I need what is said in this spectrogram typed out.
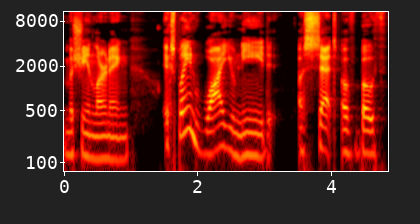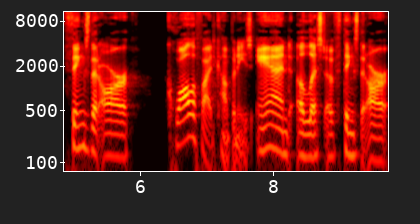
machine learning, explain why you need a set of both things that are qualified companies and a list of things that are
